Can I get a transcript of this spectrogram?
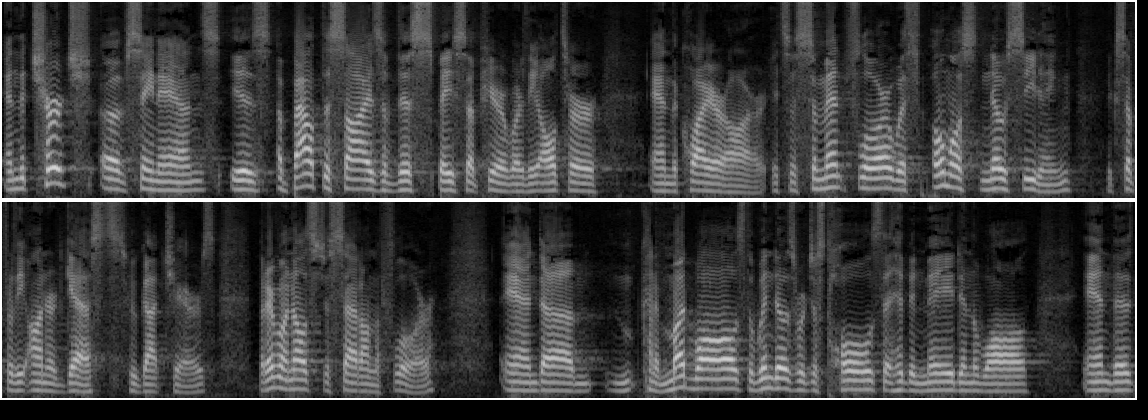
And the church of St. Anne's is about the size of this space up here where the altar and the choir are. It's a cement floor with almost no seating, except for the honored guests who got chairs. But everyone else just sat on the floor and um, kind of mud walls. The windows were just holes that had been made in the wall, and the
